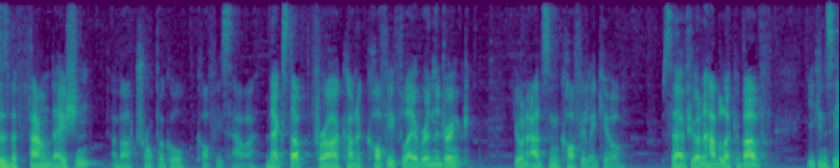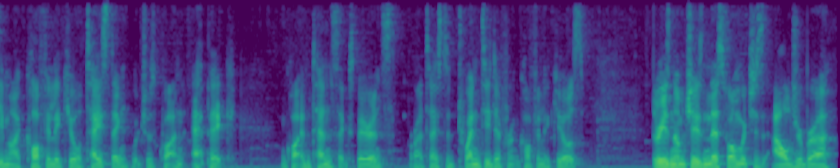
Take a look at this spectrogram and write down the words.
is the foundation of our tropical coffee sour. Next up, for our kind of coffee flavor in the drink, you wanna add some coffee liqueur. So if you wanna have a look above, you can see my coffee liqueur tasting, which was quite an epic and quite intense experience, where I tasted 20 different coffee liqueurs. The reason I'm choosing this one, which is Algebra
